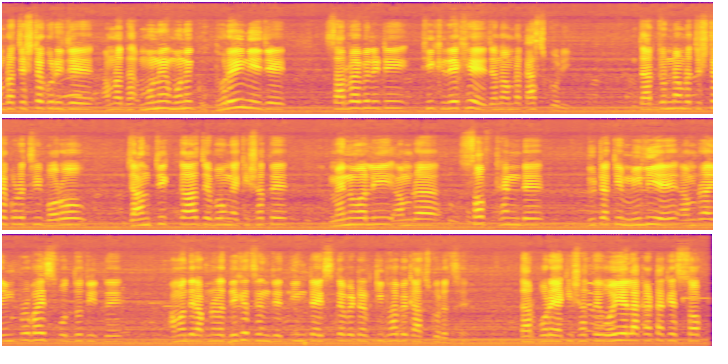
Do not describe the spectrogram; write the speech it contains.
আমরা চেষ্টা করি যে আমরা মনে মনে ধরেই নিই যে সার্ভাইবিলিটি ঠিক রেখে যেন আমরা কাজ করি। তার জন্য আমরা চেষ্টা করেছি বড় যান্ত্রিক কাজ এবং একই সাথে ম্যানুয়ালি আমরা সফট হ্যান্ডে দুইটাকে মিলিয়ে আমরা ইম্প্রোভাইজ পদ্ধতিতে আমাদের আপনারা দেখেছেন যে তিনটা এক্সকাভেটর কীভাবে কাজ করেছে। তারপরে একই সাথে ওই এলাকাটাকে সফট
